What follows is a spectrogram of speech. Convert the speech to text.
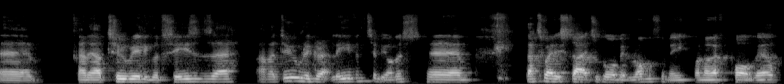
Um, and I had two really good seasons there. And I do regret leaving, to be honest. Um, that's where it started to go a bit wrong for me when I left Port Vale.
